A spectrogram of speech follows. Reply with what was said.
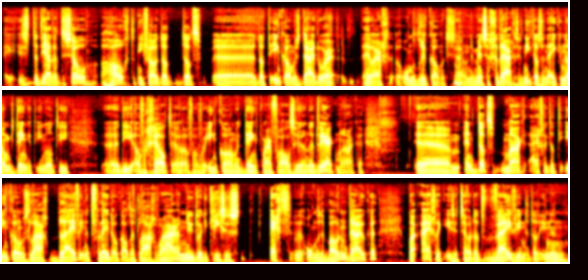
is, dat, ja, dat is zo hoog, dat niveau, dat, dat, uh, dat de inkomens daardoor heel erg onder druk komen te staan. De mensen gedragen zich niet als een economisch denkend iemand die, uh, die over geld eh, of over inkomen denkt, maar vooral ze willen het werk maken. Um, en dat maakt eigenlijk dat die inkomens laag blijven. In het verleden ook altijd laag waren. Nu door die crisis echt onder de bodem duiken. Maar eigenlijk is het zo dat wij vinden dat in een,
